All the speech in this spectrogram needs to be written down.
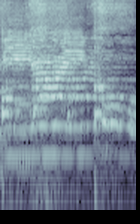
Baby, I go.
